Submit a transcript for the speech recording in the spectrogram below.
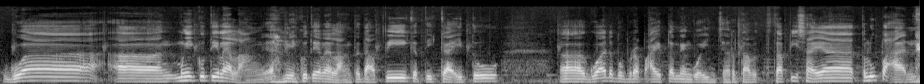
gua uh, mengikuti lelang ya, mengikuti lelang. Tetapi ketika itu uh, gua ada beberapa item yang gue incer, tetapi saya kelupaan.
